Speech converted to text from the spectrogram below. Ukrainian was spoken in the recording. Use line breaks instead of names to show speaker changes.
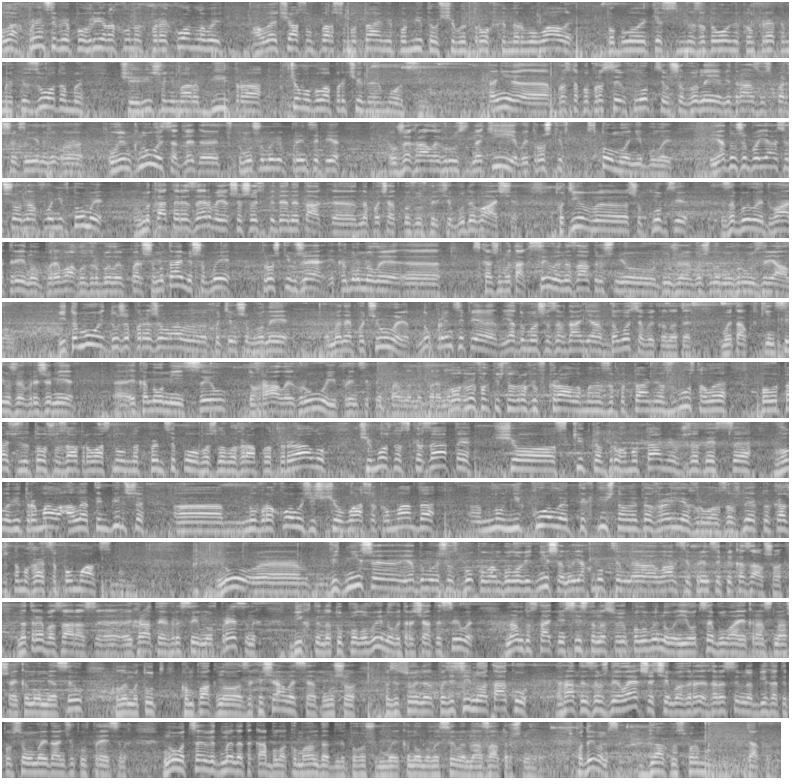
Олег, в принципі, по грі рахунок переконливий, але часом в першому таймі помітив, що ви трохи нервували. То було якесь незадоволення конкретними епізодами чи рішеннями арбітра. В чому була причина емоцій?
Та ні, е, просто попросив хлопців, щоб вони відразу з перших змін е, увімкнулися, для, е, тому що ми, в принципі, вже грали гру на Київ і трошки втомлені були. І я дуже боявся, що на фоні втоми вмикати резерви, якщо щось піде не так е, на початку зустрічі, буде важче. Хотів, е, щоб хлопці забили 2-3, ну перевагу зробили в першому таймі, щоб ми трошки вже економили, е, скажімо так, сили на завтрашню дуже важливу гру з Реалом. І тому дуже переживав, хотів, щоб вони мене почули. Ну, в принципі, я думаю, що завдання вдалося виконати. Ми так в кінці вже в режимі економії сил дограли гру і, в принципі, впевнено
Ну, от ви фактично трохи вкрали мене запитання з вуст, але повертаючись до того, що завтра у вас ну надпринципово важлива гра проти реалу. Чи можна сказати, що скидка в другому таймі вже десь це в голові тримала, але тим більше, е, ну враховуючи, що ваша команда е, ну ніколи технічно не дограє гру, а завжди, як то кажуть, намагається по максимуму.
Ну, е, відніше, я думаю, що збоку вам було відніше. Ну, я хлопцям на лавці, в принципі, казав, що не треба зараз е, грати агресивно в пресинг, бігти на ту половину, витрачати сили. Нам достатньо сісти на свою половину, і оце була якраз наша економія сил, коли ми тут компактно захищалися, тому що позиційну, позиційну атаку грати завжди легше, чим агресивно бігати по всьому майданчику в пресинг. Ну, це від мене така була команда для того, щоб ми економили сили на завтрашню гру. Подивимося.
Дякую з.
Дякую.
